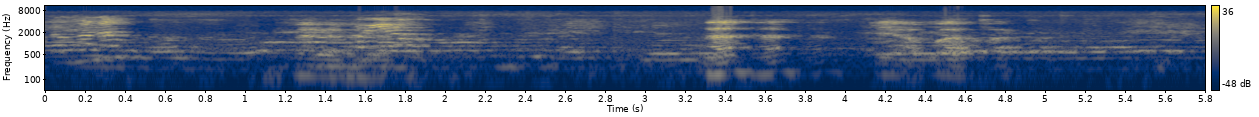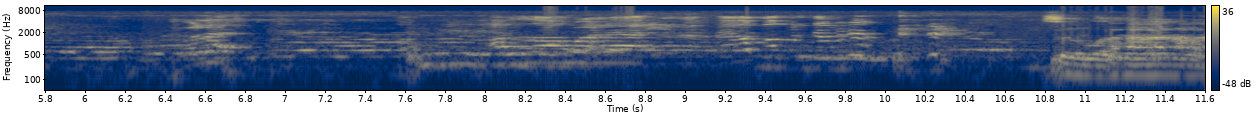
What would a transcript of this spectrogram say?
nah, nah. Nah, nah, ya? Subhanallah.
